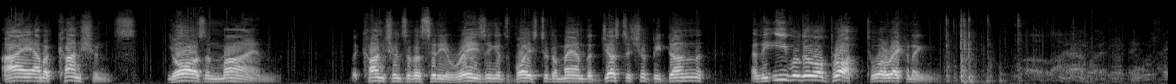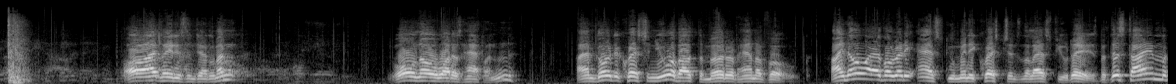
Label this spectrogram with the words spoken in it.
I am a conscience, yours and mine. The conscience of a city raising its voice to demand that justice should be done and the evildoer brought to a reckoning. All right, ladies and gentlemen. You all know what has happened. I am going to question you about the murder of Hannah Vogue. I know I have already asked you many questions in the last few days, but this time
